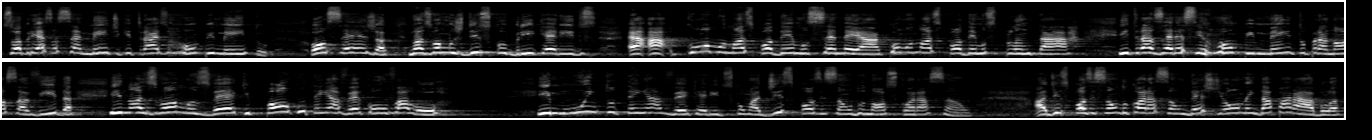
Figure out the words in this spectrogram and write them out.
sobre essa semente que traz rompimento. Ou seja, nós vamos descobrir, queridos, é, como nós podemos semear, como nós podemos plantar e trazer esse rompimento para a nossa vida. E nós vamos ver que pouco tem a ver com o valor. E muito tem a ver, queridos, com a disposição do nosso coração. A disposição do coração deste homem da parábola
